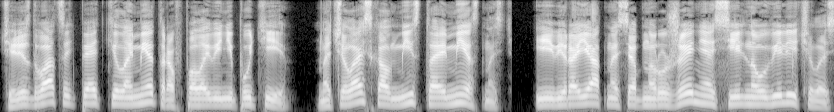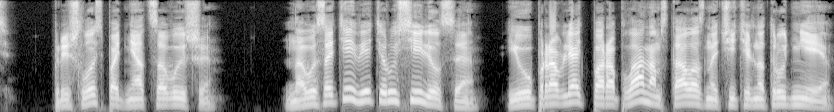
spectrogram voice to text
Через 25 километров в половине пути началась холмистая местность, и вероятность обнаружения сильно увеличилась. Пришлось подняться выше. На высоте ветер усилился, и управлять парапланом стало значительно труднее.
